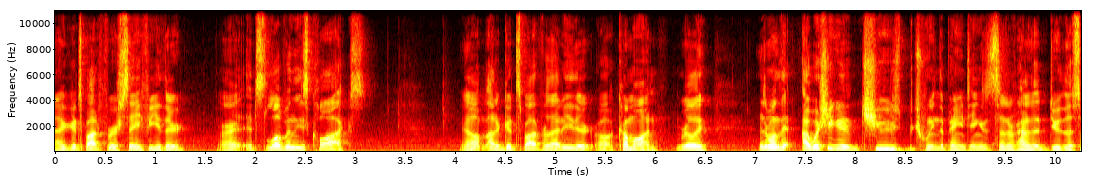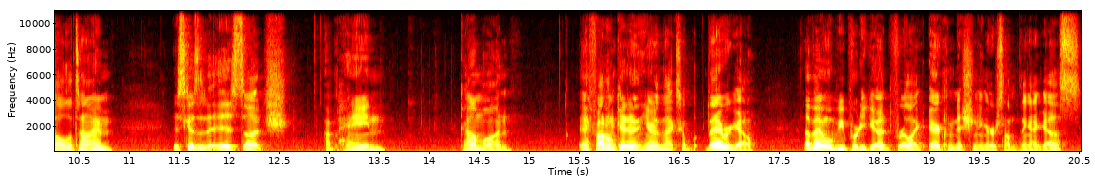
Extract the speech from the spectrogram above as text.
not a good spot for a safe either. Alright, it's loving these clocks. Nope, not a good spot for that either. Oh, come on. Really? There's one thing. I wish you could choose between the paintings instead of having to do this all the time. Just because it is such a pain. Come on. If I don't get in here in the next couple... There we go. Event will be pretty good for like air conditioning or something, I guess.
